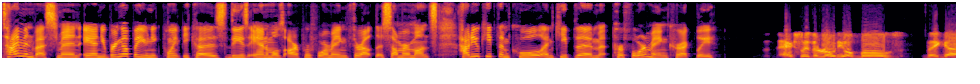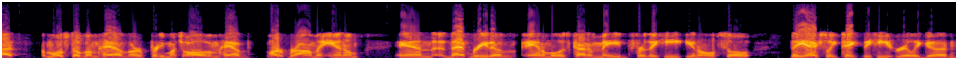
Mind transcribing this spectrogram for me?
time investment, and you bring up a unique point because these animals are performing throughout the summer months. How do you keep them cool and keep them performing correctly? Actually, the rodeo bulls, they got most of them have, or pretty much all of them have part Brahma in them, and that breed of animal is kind of made for the heat, you know. So they actually take the heat really good.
